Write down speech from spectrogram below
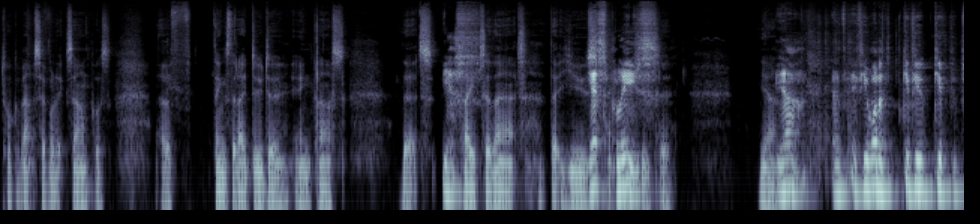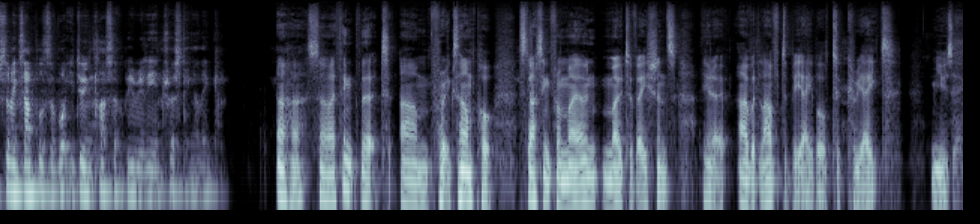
talk about several examples of things that I do do in class that yes. play to that, that use yes, please. To, yeah, yeah. If, if you want to give you give some examples of what you do in class, that would be really interesting. I think. Uh huh. So I think that, um, for example, starting from my own motivations, you know, I would love to be able to create music,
